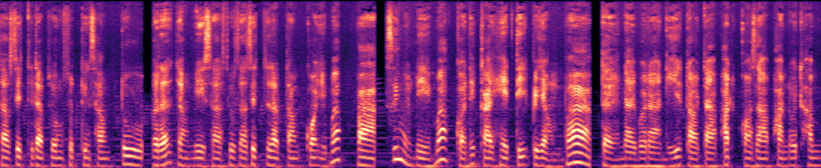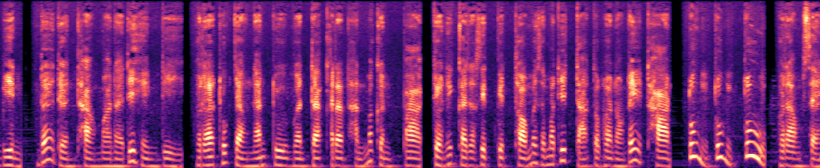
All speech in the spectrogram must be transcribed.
ศักดิ์สิทธิ์ระดับสูงสุดถึงสามตู้และยังมีสาสูนศักดิ์สิทธิ์ระดับต่ำกว่าอีกมากมายซึ่งมันมีมากกว่านิกายเฮติไปอย่างมาก แต่ในเวลานี้ดาวดาพัดของสาพันธ์โดยทำบินได้เดินทางมาในที่แห่งดีและทุกอย่างนั้นดูเหมือนจะกระดันหันมากเกินไป เจนนิกายจักสิทธิ์ปิดทองไม่สามารถที่จะตอบสนองได้ทาน ตุ้มตุ้มตุ้มระรามแสง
